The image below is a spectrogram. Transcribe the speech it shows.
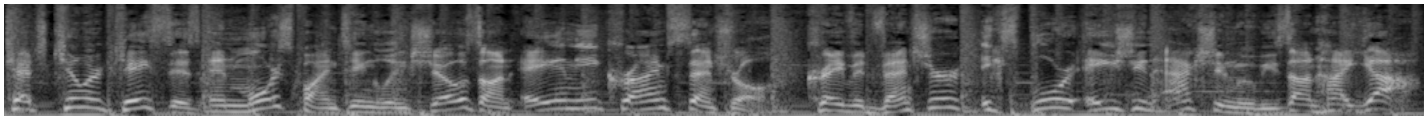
Catch killer cases and more spine-tingling shows on A&E Crime Central. Crave adventure? Explore Asian action movies on Hi-YAH.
